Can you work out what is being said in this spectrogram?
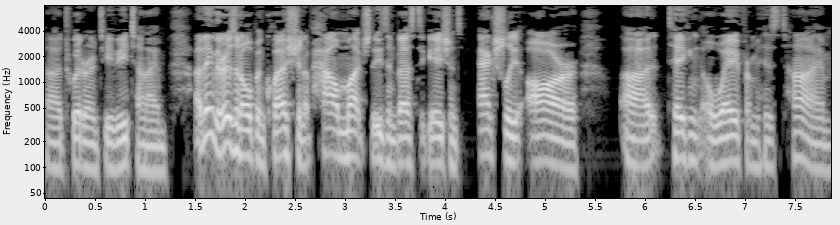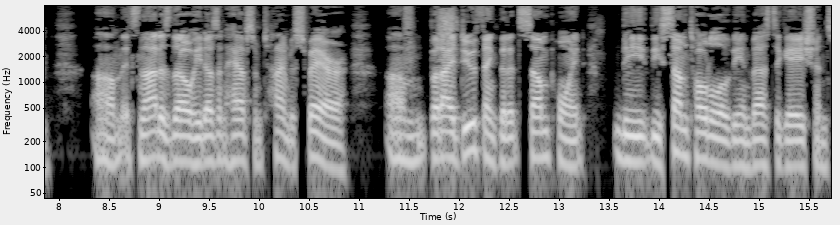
uh, Twitter and TV time. I think there is an open question of how much these investigations actually are uh, taking away from his time. Um, it's not as though he doesn't have some time to spare. Um, but I do think that at some point, the the sum total of the investigations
